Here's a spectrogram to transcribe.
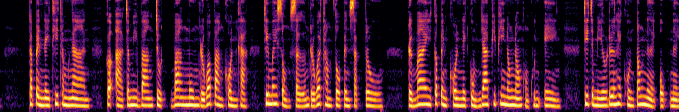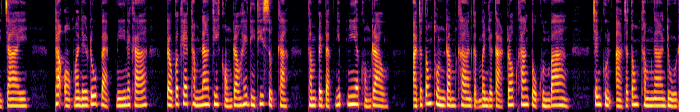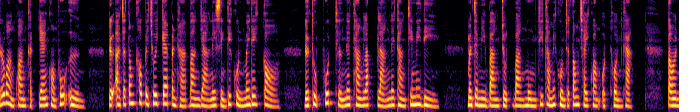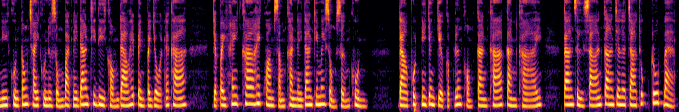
ถ้าเป็นในที่ทำงาน ก็อาจจะมีบางจุด บางมุมหรือว่าบางคนค่ะ ที่ไม่ส่งเสริมหรือว่าทำตัวเป็นศัตรู หรือไม่ก็เป็นคนในกลุ่มญาติพี่ๆน้องๆของคุณเอง ที่จะมีเรื่องให้คุณต้องเหนื่อยอกเหนื่อยใจ ถ้าออกมาในรูปแบบนี้นะคะ เราก็แค่ทำหน้าที่ของเราให้ดีที่สุดค่ะทำไปแบบเงียบๆของเรา อาจจะต้องทนรำคาญกับบรรยากาศรอบข้างตัวคุณบ้าง เช่นคุณอาจจะต้องทำงานดูระหว่างความขัดแย้งของผู้อื่น หรืออาจจะต้องเข้าไปช่วยแก้ปัญหาบางอย่างในสิ่งที่คุณไม่ได้ก่อ หรือถูกพูดถึงในทางลับหลังในทางที่ไม่ดี มันจะมีบางจุดบางมุมที่ทำให้คุณจะต้องใช้ความอดทนค่ะ ตอนนี้คุณต้องใช้คุณสมบัติในด้านที่ดีของดาวให้เป็นประโยชน์นะคะ อย่าไปให้ค่าให้ความสำคัญในด้านที่ไม่ส่งเสริมคุณ ดาวพุธนี้ยังเกี่ยวกับเรื่องของการค้าการขาย การสื่อสารการเจรจาทุกรูปแบบ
